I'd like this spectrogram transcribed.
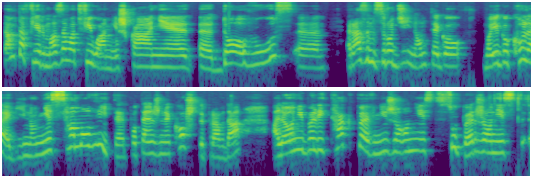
tamta firma załatwiła mieszkanie, e, dowóz e, razem z rodziną tego mojego kolegi. No niesamowite, potężne koszty, prawda? Ale oni byli tak pewni, że on jest super, że on jest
